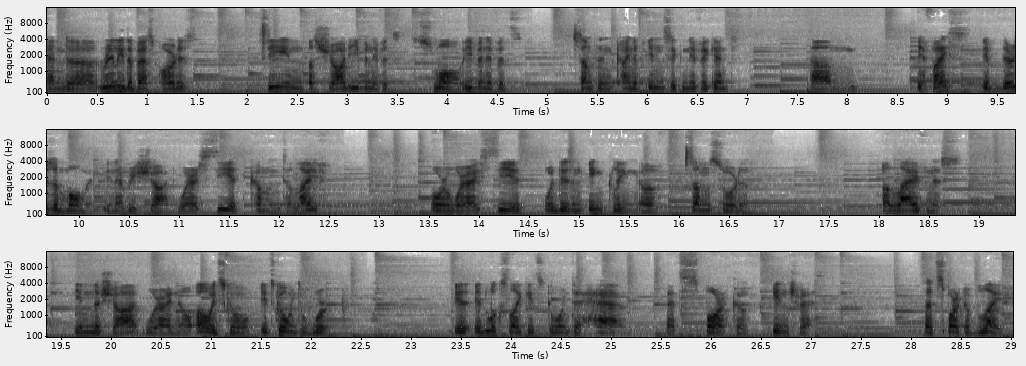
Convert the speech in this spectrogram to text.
and uh, really the best part is seeing a shot, even if it's small, even if it's something kind of insignificant. Um, if I if there's a moment in every shot where I see it come to life, or where I see it, or there's an inkling of some sort of aliveness in the shot where I know, oh, it's going, it's going to work. It, it looks like it's going to have that spark of interest, that spark of life,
